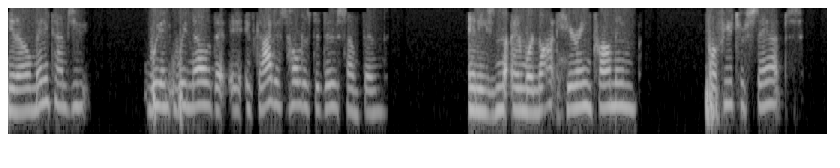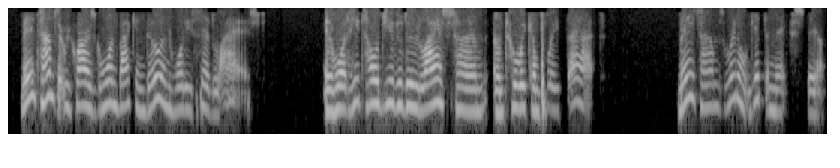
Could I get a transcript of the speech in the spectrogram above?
You know, many times you we we know that if God has told us to do something and he's not, and we're not hearing from him for future steps, many times it requires going back and doing what he said last. And what he told you to do last time until we complete that, many times we don't get the next step.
